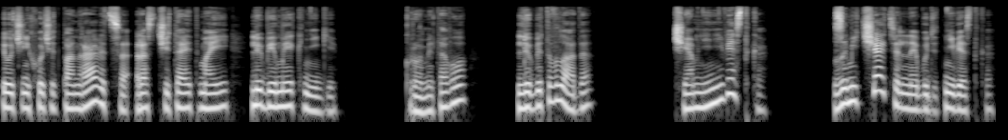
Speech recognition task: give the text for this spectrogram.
и очень хочет понравиться, раз читает мои любимые книги. Кроме того, любит Влада. Чем не невестка? Замечательная будет невестка.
